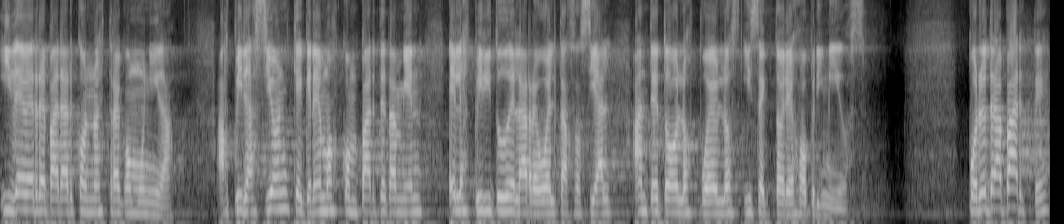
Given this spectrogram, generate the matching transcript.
y debe reparar con nuestra comunidad. Aspiración que creemos comparte también el espíritu de la revuelta social ante todos los pueblos y sectores oprimidos. Por otra parte,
